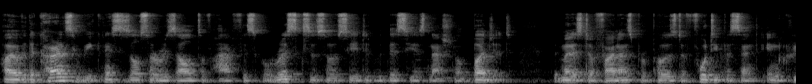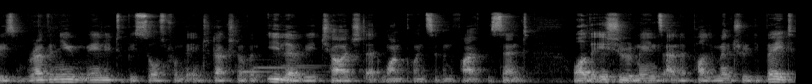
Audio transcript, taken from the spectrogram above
However, the currency weakness is also a result of higher fiscal risks associated with this year's national budget. The Minister of Finance proposed a 40% increase in revenue, mainly to be sourced from the introduction of an e levy charged at 1.75%. While the issue remains under parliamentary debate,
